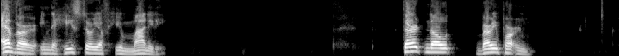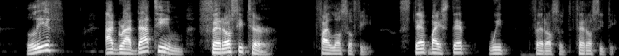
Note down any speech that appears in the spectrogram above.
ever in the history of humanity. Third note, very important. Live a gradatim ferociter philosophy, step by step with ferocity.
